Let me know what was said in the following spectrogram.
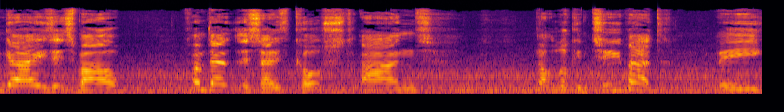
Morning guys, it's Mal. Come down to the south coast and not looking too bad. The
